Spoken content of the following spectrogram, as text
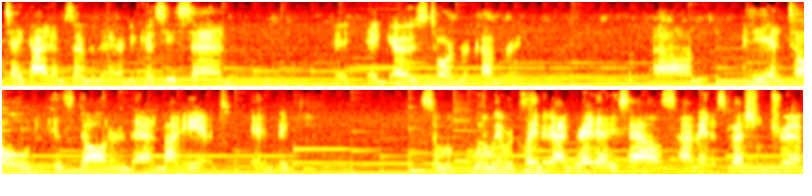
take items over there because he said it, it goes toward recovery. Um, he had told his daughter that my aunt, Aunt Vicky. So when we were cleaning out Granddaddy's house, I made a special trip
